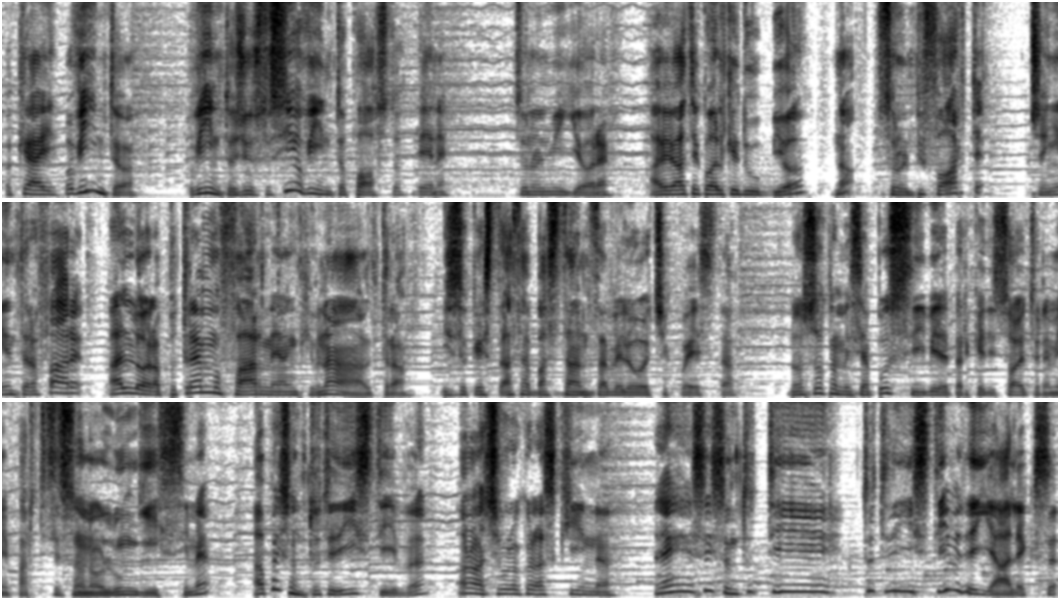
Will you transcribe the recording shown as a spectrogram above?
Ok, ho vinto. Ho vinto, giusto? Sì, ho vinto, posto. Bene. Sono il migliore. Avevate qualche dubbio? No, sono il più forte. C'è niente da fare. Allora, potremmo farne anche un'altra. Visto che è stata abbastanza veloce questa. Non so come sia possibile perché di solito le mie partite sono lunghissime. Ma poi sono tutti degli Steve? Oh no, ci vuole con la skin. Eh sì, sono tutti... Tutti degli Steve e degli Alex.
